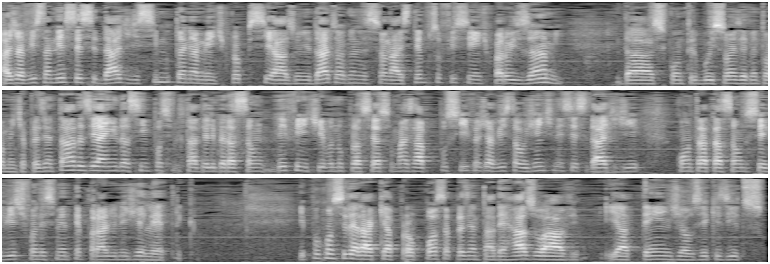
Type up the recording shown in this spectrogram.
haja vista a necessidade de simultaneamente propiciar às unidades organizacionais tempo suficiente para o exame das contribuições eventualmente apresentadas e ainda assim possibilitar a deliberação definitiva no processo mais rápido possível, já vista a urgente necessidade de contratação do serviço de fornecimento temporário de energia elétrica. E por considerar que a proposta apresentada é razoável e atende aos requisitos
